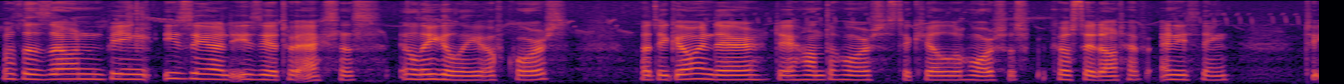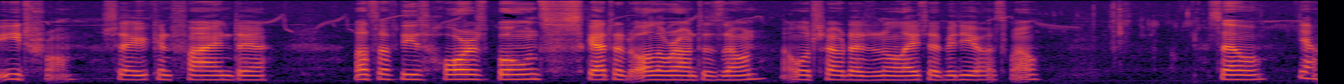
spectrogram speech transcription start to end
with the zone being easier and easier to access, illegally, of course. But they go in there, they hunt the horses, they kill the horses because they don't have anything to eat from. So you can find uh, lots of these horse bones scattered all around the zone. I will show that in a later video as well. So yeah,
